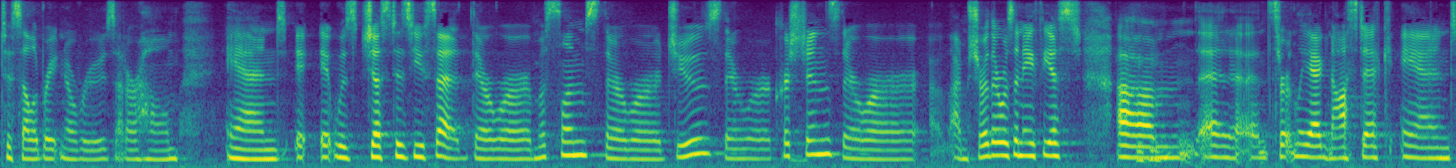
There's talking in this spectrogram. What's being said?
to celebrate Nowruz at our home, and it, it was just as you said. There were Muslims, there were Jews, there were Christians, there were I'm sure there was an atheist, um, and, and certainly agnostic, and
